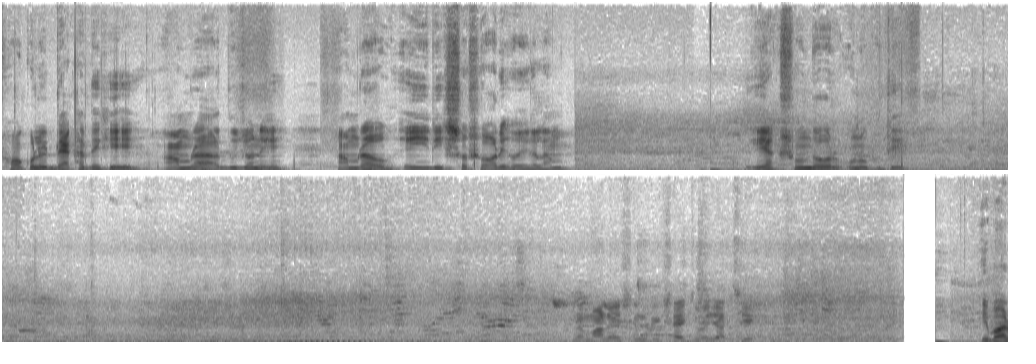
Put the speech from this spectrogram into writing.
সকলের দেখা দেখি আমরা দুজনে আমরাও এই রিক্সা শহরে হয়ে গেলাম। এক সুন্দর অনুভূতি। মালয়েশিয়ান রিক্সায় যাচ্ছি। এবার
